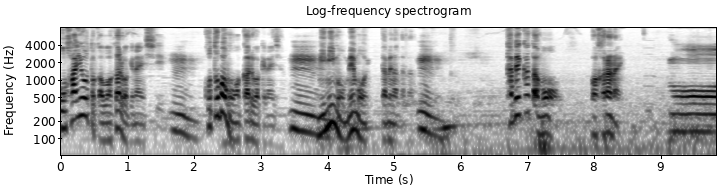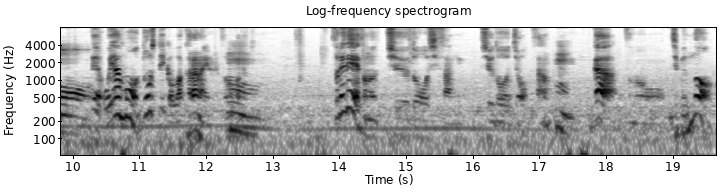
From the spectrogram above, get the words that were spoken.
おはようとかわかるわけないし、うん。言葉もわかるわけないじゃん。うん。耳も目もダメなんだから。うん。食べ方もわからない。で、親もどうしていいかわからないのよ、その子たち。うん。それで、その修道士さん、修道女さんうん。が、その、自分の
